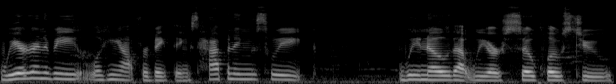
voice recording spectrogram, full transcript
we are going to be looking out for big things happening this week. We know that we are so close to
